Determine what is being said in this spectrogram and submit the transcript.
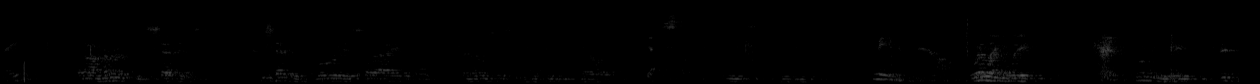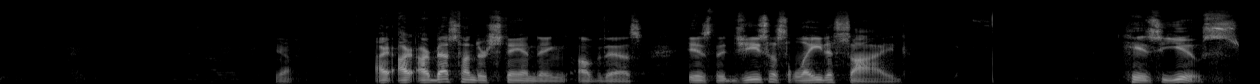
Right? But on earth, he set his, he set his glory aside, kenosis, he emptied himself. Yes. He's, he Me now. willingly, willingly did become, right? I. Yeah. I, our, best understanding of this is that Jesus laid aside. His use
